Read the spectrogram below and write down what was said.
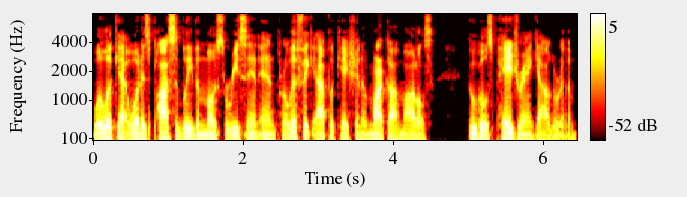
We'll look at what is possibly the most recent and prolific application of Markov models, Google's PageRank algorithm.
